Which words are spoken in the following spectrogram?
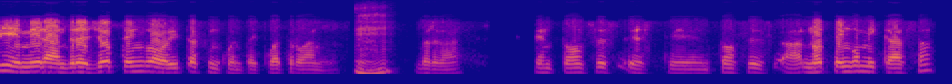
Sí, mira, Andrés, yo tengo ahorita 54 años, Ujú. ¿verdad? Entonces, este, entonces, ah, no tengo mi casa,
